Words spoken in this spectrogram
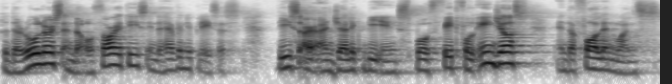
to the rulers and the authorities in the heavenly places. These are angelic beings, both faithful angels and the fallen ones.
